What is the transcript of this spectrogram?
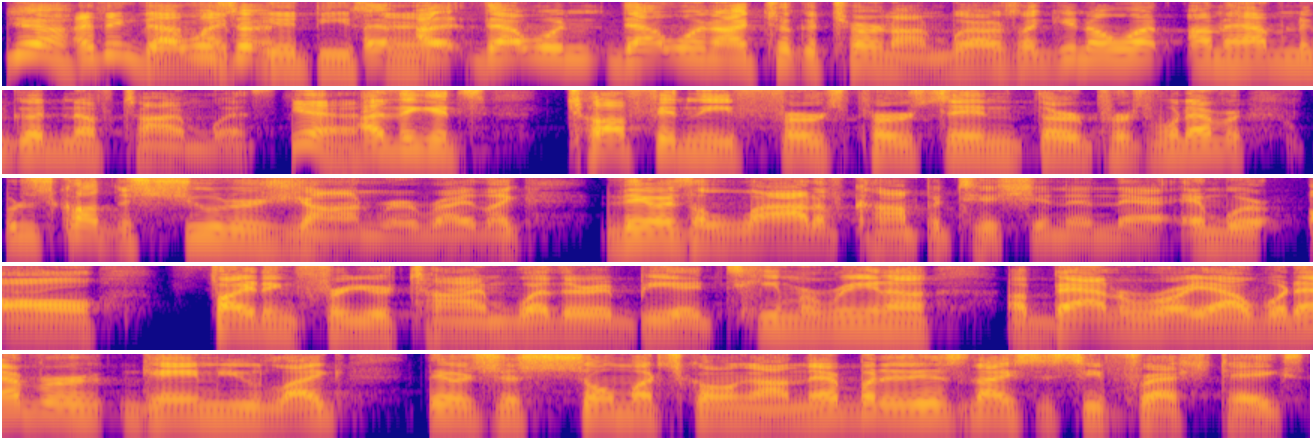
yeah. I think that, was might be a decent. I- that one, that one, I took a turn on where I was like, you know what, I'm having a good enough time with. Yeah. I think it's tough in the first person, third person, whatever. We'll just call it the shooter genre, right? Like there's a lot of competition in there, and we're all fighting for your time, whether it be a team arena, a battle royale, whatever game you like. There's just so much going on there, but it is nice to see fresh takes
